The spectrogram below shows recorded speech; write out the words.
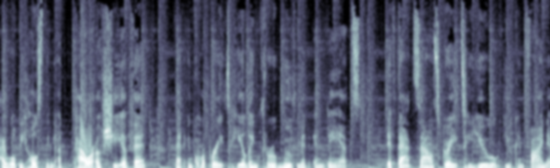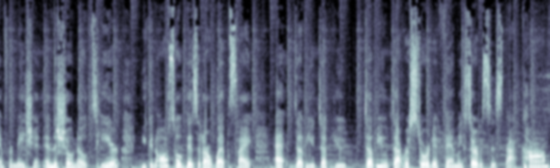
I will be hosting a Power of She event that incorporates healing through movement and dance. If that sounds great to you, you can find information in the show notes here. You can also visit our website at www.restorativefamilyservices.com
